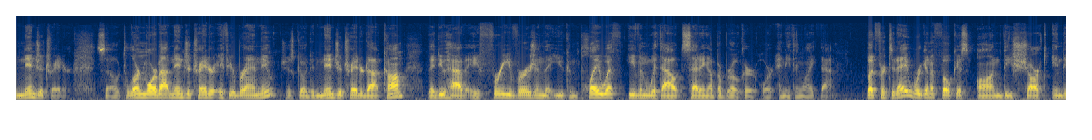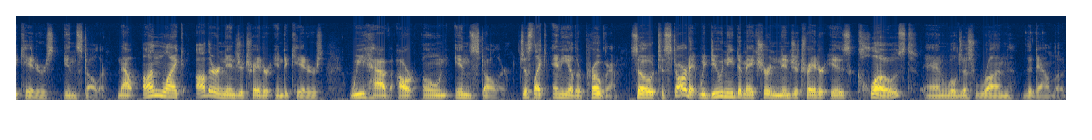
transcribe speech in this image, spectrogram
NinjaTrader. So to learn more about NinjaTrader, if you're brand new, just go to ninjatrader.com. They do have a free version that you can play with, even without setting up a broker or anything like that. But for today, we're going to focus on the Shark Indicators installer. Now, unlike other NinjaTrader indicators, we have our own installer, just like any other program. So to start it, we do need to make sure NinjaTrader is closed, and we'll just run the download.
